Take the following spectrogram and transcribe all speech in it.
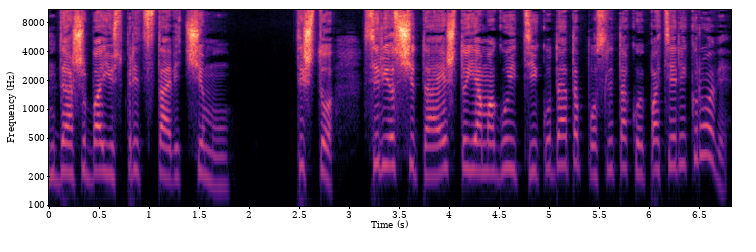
«Даже боюсь представить, чему. Ты что, всерьез считаешь, что я могу идти куда-то после такой потери крови?»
